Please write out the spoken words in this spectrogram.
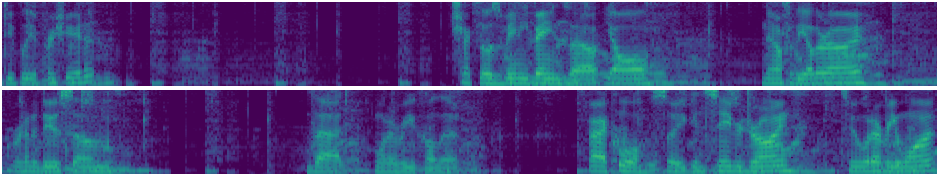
deeply appreciate it. Check those veiny veins out, y'all. Now for the other eye, we're gonna do some that, whatever you call that. Alright, cool. So you can save your drawing to whatever you want.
